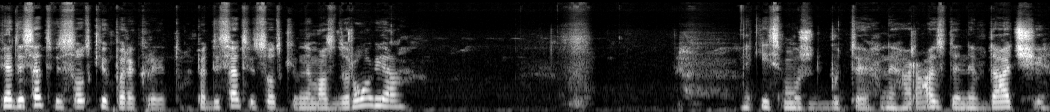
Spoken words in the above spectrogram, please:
50% перекрито. 50% нема здоров'я, якісь можуть бути негаразди, невдачі.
